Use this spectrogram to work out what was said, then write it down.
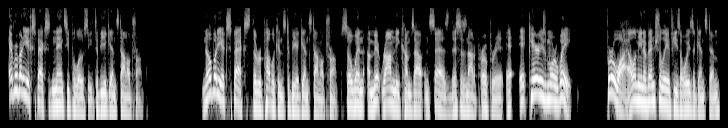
everybody expects Nancy Pelosi to be against Donald Trump. Nobody expects the Republicans to be against Donald Trump. So when a Mitt Romney comes out and says this is not appropriate, it, it carries more weight for a while. I mean, eventually, if he's always against him,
